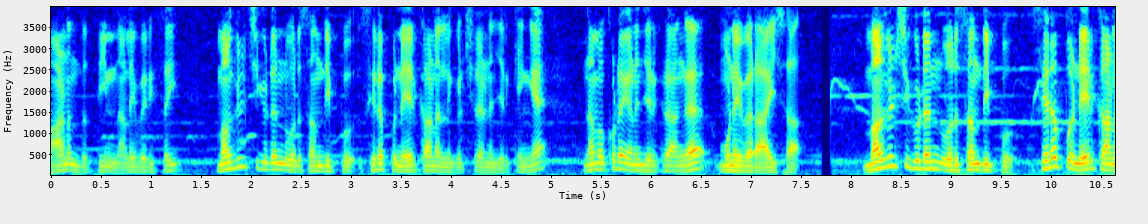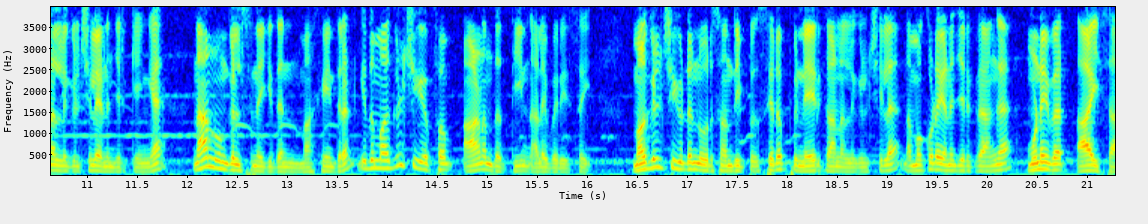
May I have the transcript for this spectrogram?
ஆனந்தத்தின் அலைவரிசை. மகிழ்ச்சியுடன் ஒரு சந்திப்பு சிறப்பு நேர்காணல் நிகழ்ச்சியில் இணைஞ்சிருக்கீங்க. நம்ம கூட இணைஞ்சிருக்கிறாங்க முனைவர் ஆயிஷா. மகிழ்ச்சியுடன் ஒரு சந்திப்பு சிறப்பு நேர்காணல் நிகழ்ச்சியில் இணைஞ்சிருக்கீங்க. நான் உங்கள் சிநேகிதன் மகேந்திரன். இது மகிழ்ச்சி எஃப்எம் ஆனந்தத்தின் அலைவரிசை. மகிழ்ச்சியுடன் ஒரு சந்திப்பு சிறப்பு நேர்காணல் நிகழ்ச்சியில் நம்ம கூட இணைஞ்சிருக்கிறாங்க முனைவர் ஆயிஷா.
